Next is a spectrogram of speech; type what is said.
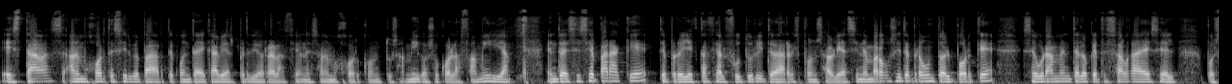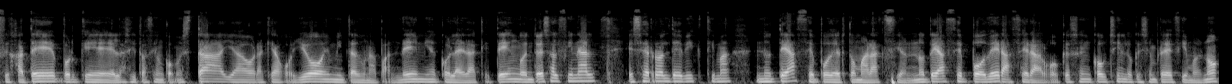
estabas a lo mejor te sirve para darte cuenta de que habías perdido relaciones a lo mejor con tus amigos o con la familia. Entonces ese para qué te proyecta hacia el futuro y te da responsabilidad. Sin embargo, si te pregunto el por qué, seguramente lo que te salga es el, pues fíjate, porque la situación como está y ahora qué hago yo en mitad de una pandemia, con la edad que tengo, entonces al final ese rol de víctima no te hace poder tomar acción, no te hace poder hacer algo, que es en coaching lo que siempre decimos, ¿no?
